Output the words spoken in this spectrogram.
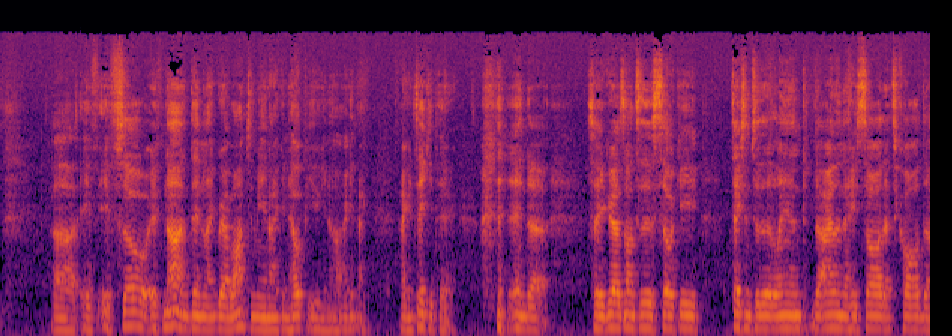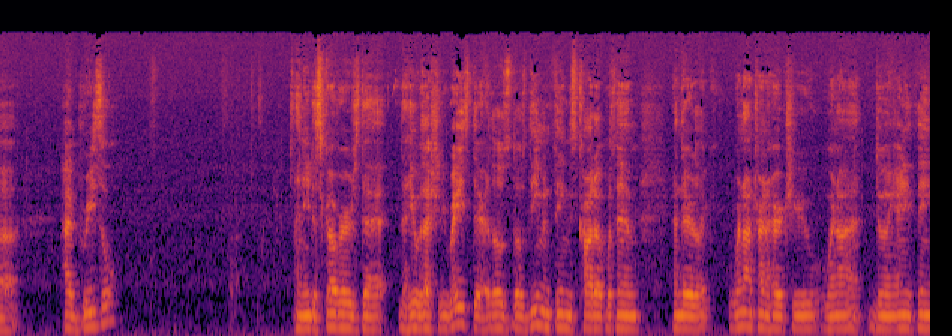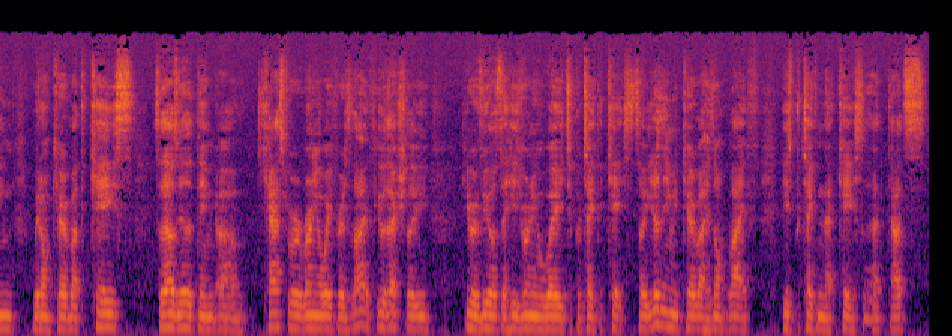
Uh, if if so, if not, then like grab onto me and I can help you. You know, I can I, I can take you there." and uh, so he grabs onto this Selkie, takes him to the land, the island that he saw that's called uh, Hybrizel and he discovers that that he was actually raised there. Those those demon things caught up with him, and they're like, "We're not trying to hurt you. We're not doing anything. We don't care about the case." So that was the other thing. Um, Casper running away for his life. He was actually he reveals that he's running away to protect the case. So he doesn't even care about his own life. He's protecting that case. So that that's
